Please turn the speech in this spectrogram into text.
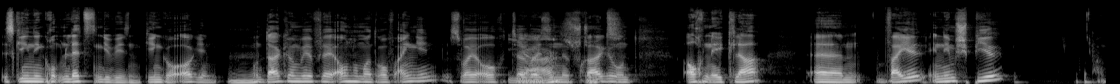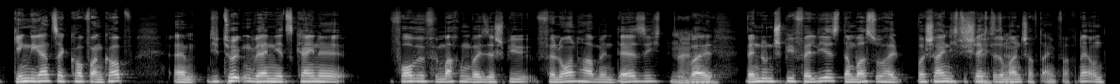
ist gegen den Gruppenletzten gewesen, gegen Georgien. Und da können wir vielleicht auch nochmal drauf eingehen. Das war ja auch Ja, teilweise eine stimmt. Frage und auch ein Eklat, ähm, weil in dem Spiel ging die ganze Zeit Kopf an Kopf. Ähm, die Türken werden jetzt keine Vorwürfe machen, weil sie das Spiel verloren haben in der Sicht, Nein, weil wenn du ein Spiel verlierst, dann warst du halt wahrscheinlich die schlechtere Schlechter. Mannschaft einfach. Ne? Und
